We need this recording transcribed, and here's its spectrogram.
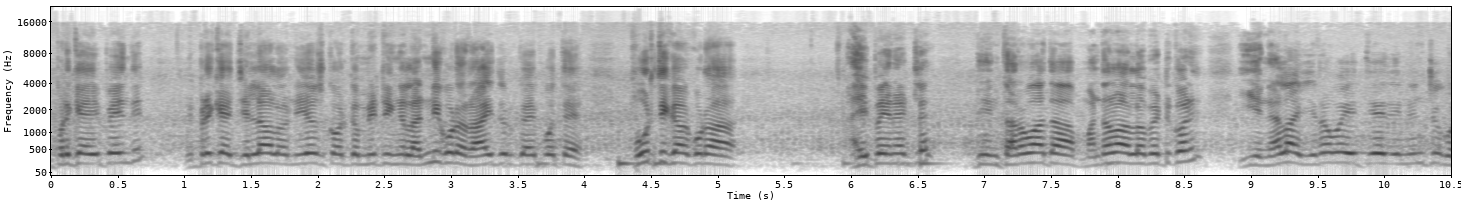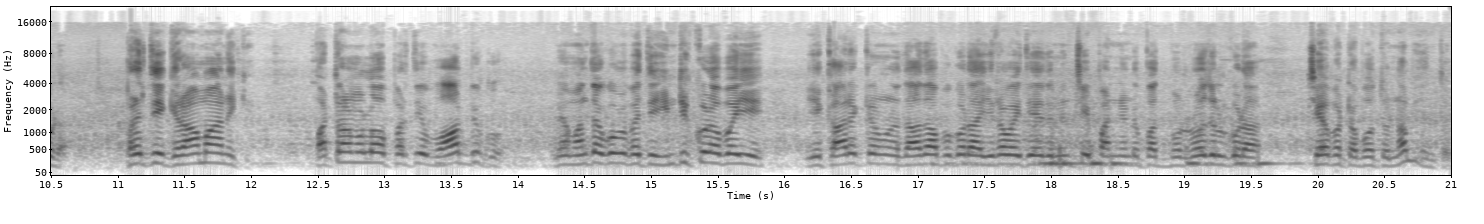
ఇప్పటికే అయిపోయింది. ఇప్పటికే జిల్లాలో నియోజకవర్గ మీటింగులు అన్నీ కూడా రాయదుర్గం అయిపోతే పూర్తిగా కూడా అయిపోయినట్లే. దీని తర్వాత మండలాల్లో పెట్టుకొని ఈ నెల ఇరవై తేదీ నుంచి కూడా ప్రతి గ్రామానికి పట్టణంలో ప్రతి వార్డుకు మేమంతా కూడా ప్రతి ఇంటికి కూడా పోయి ఈ కార్యక్రమం దాదాపు కూడా ఇరవై తేదీ నుంచి పన్నెండు పదమూడు రోజులు కూడా చేపట్టబోతున్నాం. ఎంతో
